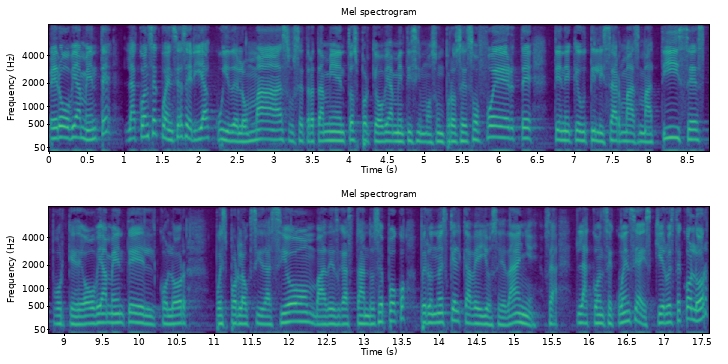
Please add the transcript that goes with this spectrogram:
Pero obviamente la consecuencia sería cuídelo más, use tratamientos porque obviamente hicimos un proceso fuerte, tiene que utilizar más matices porque obviamente el color pues por la oxidación va desgastándose poco, pero no es que el cabello se dañe. O sea, la consecuencia es quiero este color,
